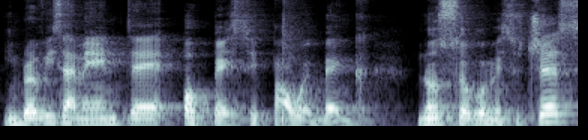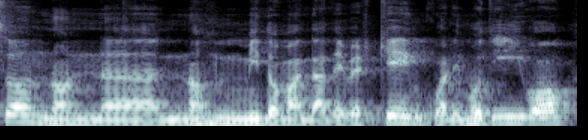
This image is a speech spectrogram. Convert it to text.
improvvisamente ho perso il power bank. Non so come è successo, non, non mi domandate perché, in quale motivo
